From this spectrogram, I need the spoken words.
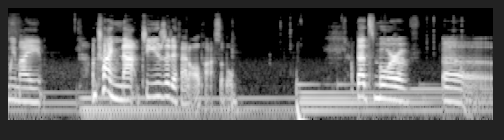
we might, I'm trying not to use it if at all possible. That's more of uh,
